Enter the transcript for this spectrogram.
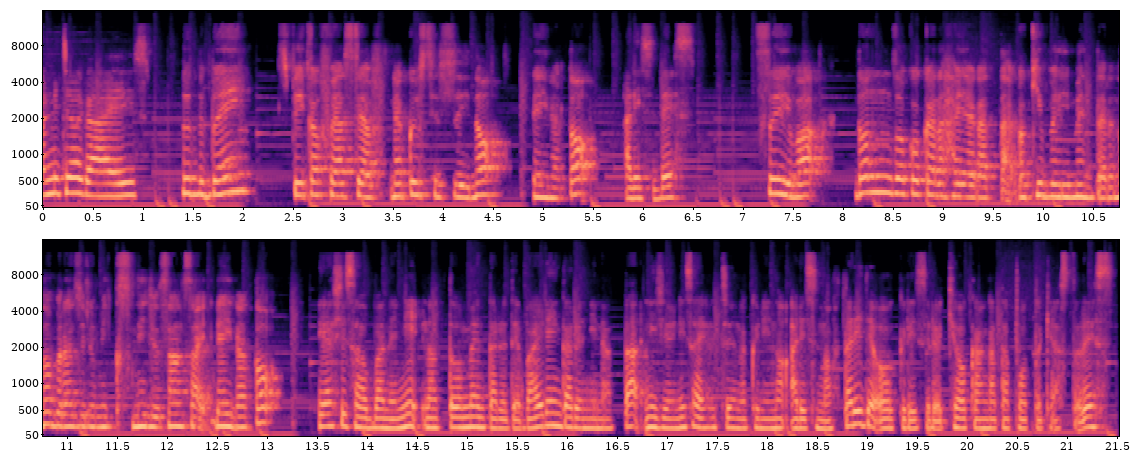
こんにちは、guys. Tudo bem? Speak up for yourself 略してスイのレイナとアリスです。スイはどん底から這い上がったゴキブリメンタルのブラジルミックス23歳レイナと悔しさをバネに納豆メンタルでバイリンガルになった22歳普通の国のアリスの2人でお送りする共感型ポッドキャストです。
